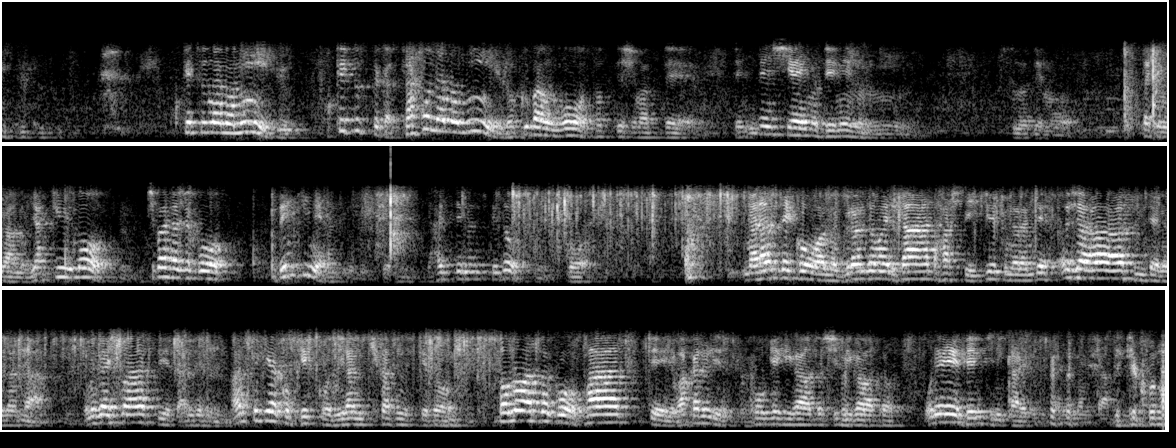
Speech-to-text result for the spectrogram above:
補欠なのに補欠っていうか雑魚なのに6番を取ってしまって全然試合も出ねえのにそのでもだけどあの野球の一番最初こうベンチに入ってるんですよ。入ってるんですけどこう並んでこうあのグラウンド前でダーッと走って勢いよく並んで「おいしゃーす」みたいななんか「お願いします」って言うやつあるじゃないであの時はこう結構睨み利かすんですけどその後こうパーって分かれるじゃないですか攻撃側と守備側と俺ベンチに帰るみたいななん あいつ補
